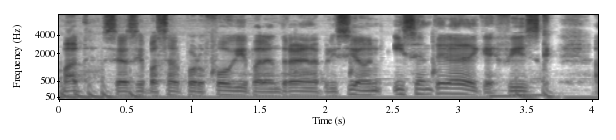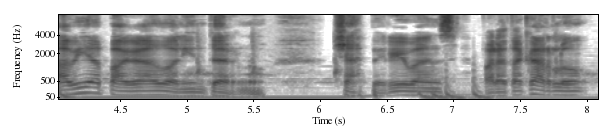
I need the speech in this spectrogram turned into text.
Matt se hace pasar por Foggy para entrar en la prisión y se entera de que Fisk había pagado al interno, Jasper Evans para atacarlo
